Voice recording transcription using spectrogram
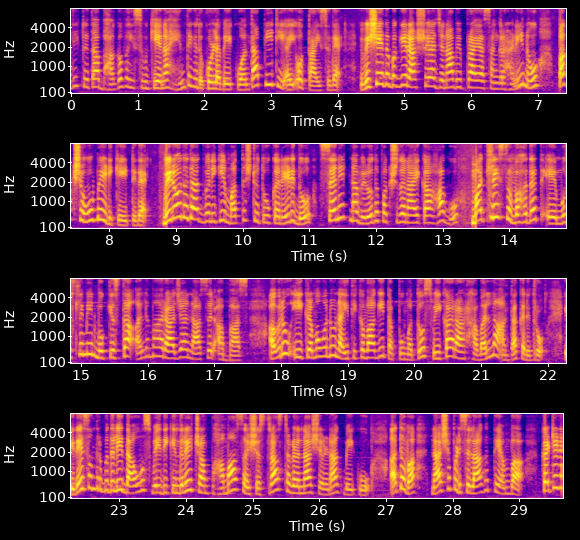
ಅಧಿಕೃತ ಭಾಗವಹಿಸುವಿಕೆಯನ್ನು ಹಿಂತೆಗೆದುಕೊಳ್ಳಬೇಕು ಅಂತ ಪಿಟಿಐ ಒತ್ತಾಯಿಸಿದೆ. ವಿಷಯದ ಬಗ್ಗೆ ರಾಷ್ಟ್ರೀಯ ಜನಾಭಿಪ್ರಾಯ ಸಂಗ್ರಹಣೆಯನ್ನು ಪಕ್ಷವು ಬೇಡಿಕೆ ಇಟ್ಟಿದೆ. ವಿರೋಧದ ಧ್ವನಿಗೆ ಮತ್ತಷ್ಟು ತೂಕ ನೀಡಿದ್ದು ಸೆನೆಟ್ನ ವಿರೋಧ ಪಕ್ಷದ ನಾಯಕ ಹಾಗೂ ಮಜ್ಲಿಸ್ ವಹದತ್ ಎ ಮುಸ್ಲಿಮೀನ್ ಮುಖ್ಯಸ್ಥ ಅಲ್ಮಾ ರಾಜ ನಾಸಿರ್ ಅಬ್ಬಾಸ್ ಅವರು ಈ ಕ್ರಮವನ್ನು ನೈತಿಕವಾಗಿ ತಪ್ಪು ಮತ್ತು ಸ್ವೀಕಾರಾರ್ಹವಲ್ಲ ಅಂತ ಕರೆದರು. ಇದೇ ಸಂದರ್ಭದಲ್ಲಿ ದಾವೋಸ್ ವೇದಿಕೆಯಿಂದಲೇ ಟ್ರಂಪ್ ಹಮಾಸ್ ಶಸ್ತ್ರಾಸ್ತ್ರಗಳನ್ನು ಶರಣಾಗಬೇಕು ಅಥವಾ ನಾಶಪಡಿಸಲಾಗುತ್ತೆ ಎಂಬ ಕಠಿಣ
